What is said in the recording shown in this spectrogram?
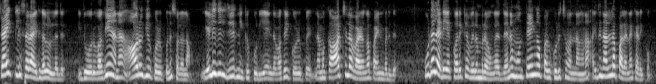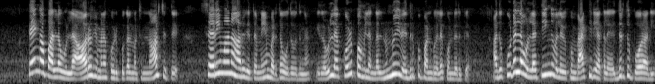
ட்ரைக்ளிசரைடுகள் உள்ளது. இது ஒரு வகையான ஆரோக்கிய கொழுப்புன்னு சொல்லலாம். எளிதில் ஜீர்ணிக்கக்கூடிய இந்த வகை கொழுப்பு நமக்கு ஆற்றலை வழங்க பயன்படுது. உடல் எடையை குறைக்க விரும்புகிறவங்க தினமும் தேங்காய் பால் குடித்து வந்தாங்கன்னா இது நல்ல பலனை கிடைக்கும். தேங்காய் பாலில் உள்ள ஆரோக்கியமான கொழுப்புகள் மற்றும் நார்ச்சத்து செரிமான ஆரோக்கியத்தை மேம்படுத்த உதவுதுங்க. இதில் உள்ள கொழுப்பு அமிலங்கள் நுண்ணுயிர் எதிர்ப்பு பண்புகளை கொண்டு அது குடலில் உள்ள தீங்கு விளைவிக்கும் பாக்டீரியாக்களை எதிர்த்து போராடி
